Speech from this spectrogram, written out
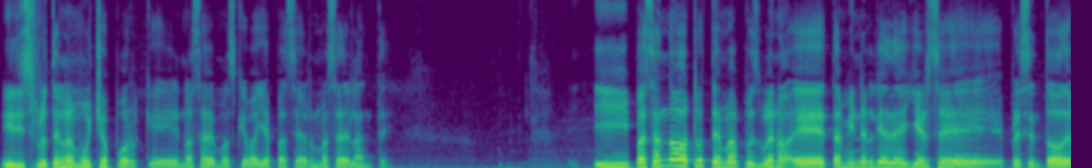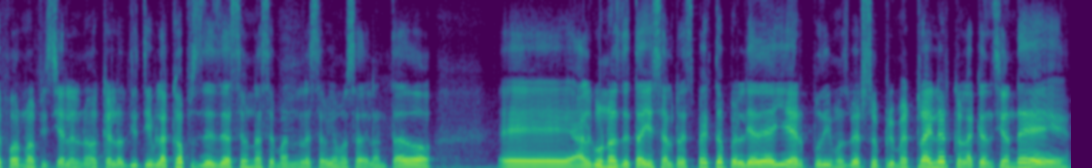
Y disfrútenlo mucho porque no sabemos qué vaya a pasar más adelante. Y pasando a otro tema, pues bueno, eh, también el día de ayer se presentó de forma oficial el nuevo Call of Duty Black Ops. Desde hace una semana les habíamos adelantado eh, algunos detalles al respecto, pero el día de ayer pudimos ver su primer tráiler con la canción de...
